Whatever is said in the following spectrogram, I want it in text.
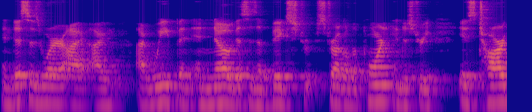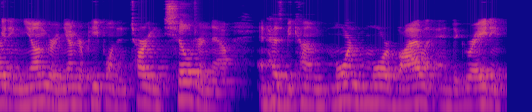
And this is where I, I, I weep and, and, know this is a big str- struggle. The porn industry is targeting younger and younger people and, and targeting children now and has become more and more violent and degrading.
